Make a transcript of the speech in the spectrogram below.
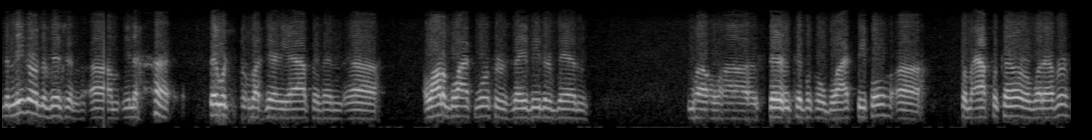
The Negro division, um, you know, they were talking about Gary Yap, and then uh, a lot of black workers. They've either been well, uh, stereotypical black people uh, from Africa or whatever,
